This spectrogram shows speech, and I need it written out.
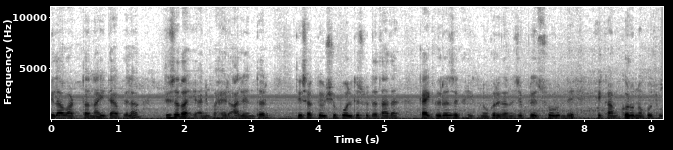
तिला वाटताना इथे आपल्याला दिसत आहे. आणि बाहेर आल्यानंतर ती सत्यविषयी बोलते सुद्धा दादा काय गरज आहे काही नोकरी करण्याची? प्लीज सोडून दे. हे काम करू नको तू.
